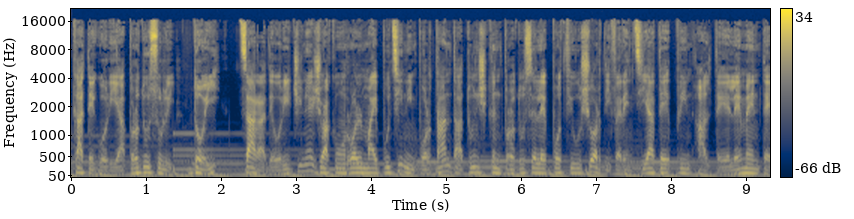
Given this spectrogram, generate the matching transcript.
categoria produsului. 2. Țara de origine joacă un rol mai puțin important atunci când produsele pot fi ușor diferențiate prin alte elemente.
